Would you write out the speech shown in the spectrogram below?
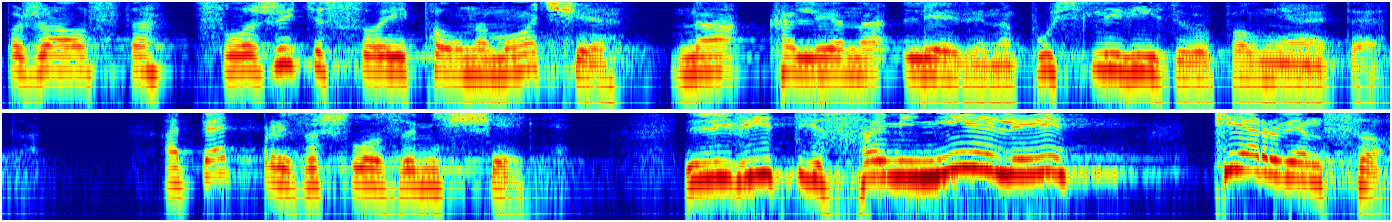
пожалуйста, сложите свои полномочия на колено Левина. Пусть левиты выполняют это опять произошло замещение. Левиты заменили первенцев.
